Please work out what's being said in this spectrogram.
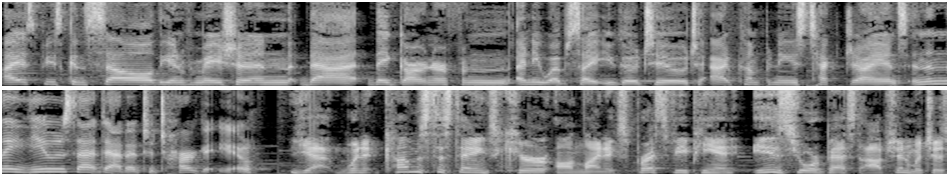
ISPs can sell the information that they garner from any website you go to to ad companies, tech giants, and then they use that data to target you. Yeah, when it comes to staying secure online, ExpressVPN is your best option, which is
